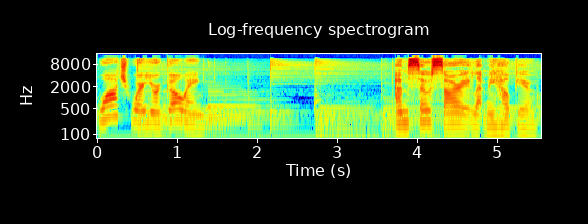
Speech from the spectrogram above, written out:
Watch where you're going. I'm so sorry, let me help you.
